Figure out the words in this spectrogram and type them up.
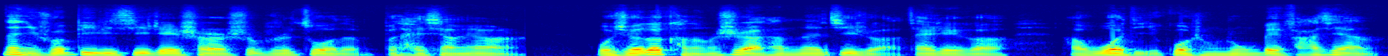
那你说 BBC 这事儿是不是做的不太像样？我觉得可能是啊，他们的记者在这个啊卧底过程中被发现了，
